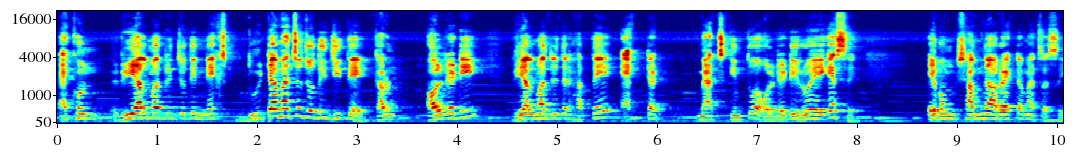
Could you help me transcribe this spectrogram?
এখন রিয়াল মাদ্রিদ যদি নেক্সট দুইটা ম্যাচও যদি জিতে, কারণ অলরেডি রিয়াল মাদ্রিদের হাতে একটা ম্যাচ কিন্তু অলরেডি রয়ে গেছে। এবং সামনে আরও একটা ম্যাচ আছে।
